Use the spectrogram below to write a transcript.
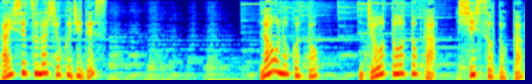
大切な食事です。なおのこと上等とか質素とか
